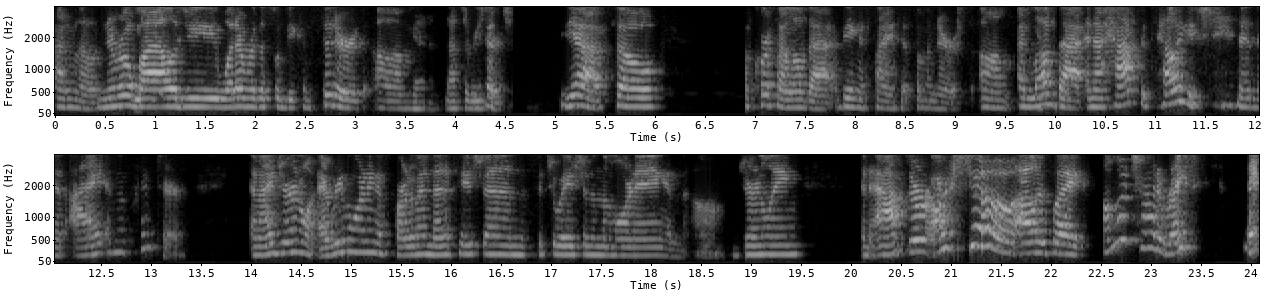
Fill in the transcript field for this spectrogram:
I don't know, neurobiology, whatever this would be considered. Um, yeah, lots of research. Yeah. So, of course, I love that. Being a scientist, I'm a nurse. Um, I love that. And I have to tell you, Shannon, that I am a printer. And I journal every morning as part of my meditation situation in the morning and um, journaling. And after our show, I was like, I'm going to try to write.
